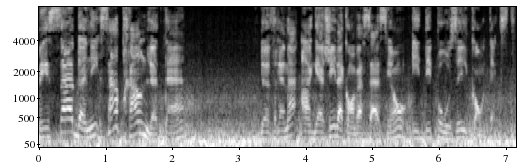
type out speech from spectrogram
mais sans donner, sans prendre le temps de vraiment engager la conversation et déposer le contexte.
